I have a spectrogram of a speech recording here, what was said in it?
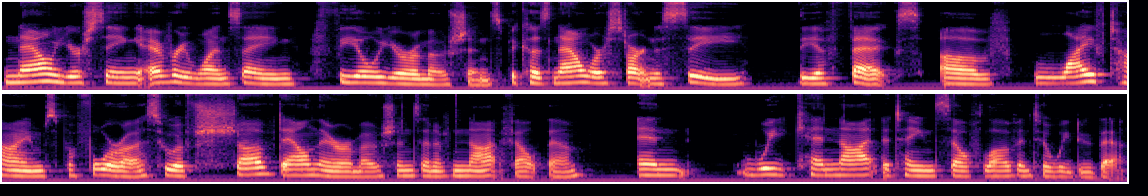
now you're seeing everyone saying, feel your emotions, because now we're starting to see the effects of lifetimes before us who have shoved down their emotions and have not felt them. And we cannot attain self love until we do that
